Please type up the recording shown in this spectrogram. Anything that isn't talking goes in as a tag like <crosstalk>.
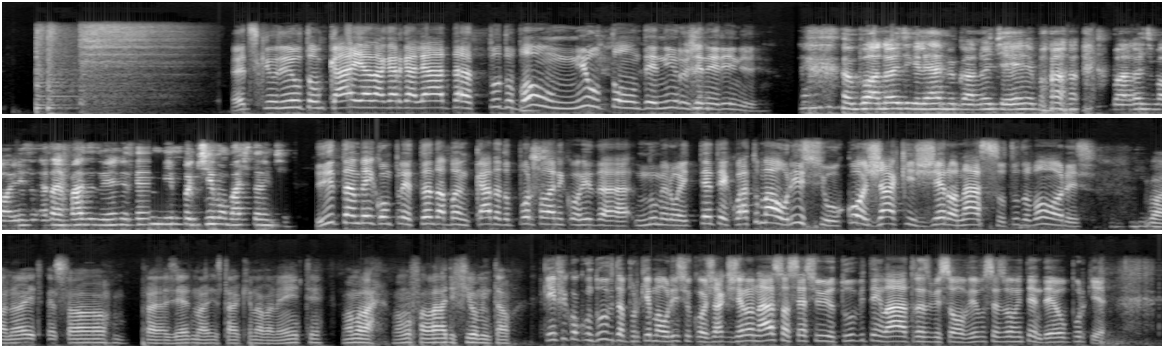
Antes que o Newton caia na gargalhada, tudo bom, Newton Deniro Generini? <laughs> boa noite, Guilherme. Boa noite, Enio. <laughs> Boa, boa noite, Maurício. Essas fases do Enio sempre me motivam bastante. E também completando a bancada do Por Falar em Corrida número 84, Maurício Kojak Geronasso. Tudo bom, Maurício? Boa noite, pessoal. Prazer estar aqui novamente. Vamos lá, vamos falar de filme então. Quem ficou com dúvida por que Maurício Kojak Geronasso, acesse o YouTube, tem lá a transmissão ao vivo, vocês vão entender o porquê.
